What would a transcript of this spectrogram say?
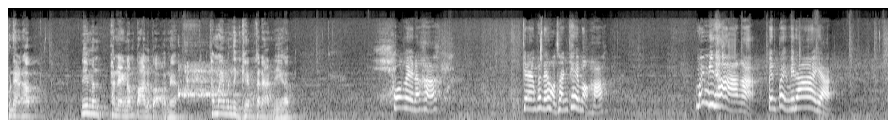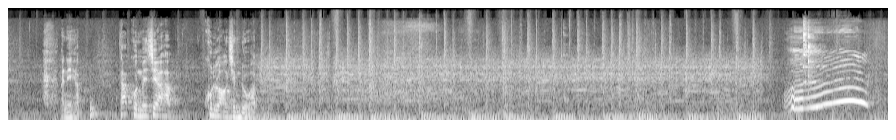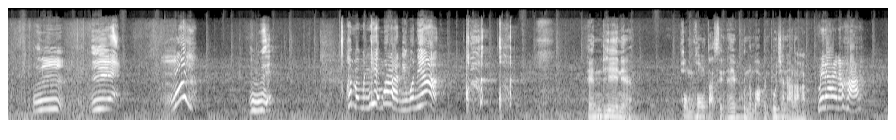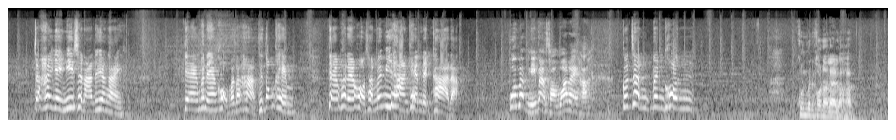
คุณแอนครับ นี่มันพะแนงน้ำปลาหรือเปล่าครับเนี่ยทำไมมันถึงเค็มขนาดนี้ครับ ว่าไงนะคะ แกงพะแนงของฉันเค็มเหรอคะ ไม่มีทางอะ เป็นไปไม่ได้อะ อันนี้ครับ ถ้าคุณไม่เชื่อครับ คุณลองชิมดูครับ นเค็มขนาดนี้วะเนี่ยเห็นทีเนี่ย ผมคงตัดสินให้คุณนวัดเป็นผู้ชนะแล้วครับ ไม่ได้นะคะ จะให้ยายนี่ชนะได้ยังไง แกงพะแนงของมันต่างหากที่ต้องเค็ม แกงพะแนงของฉันไม่มีทางเค็มเด็ดขาดอะพูดแบบนี้หมายความว่าอะไรคะ ก็ฉันเป็นคน คุณเป็นคนอะไรเหรอครับ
